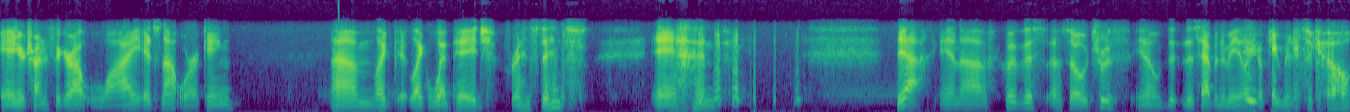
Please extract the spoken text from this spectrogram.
and you're trying to figure out why it's not working. Um, like like a web page, for instance, and yeah, and uh, this uh, so truth, you know, th- this happened to me like a few minutes ago,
